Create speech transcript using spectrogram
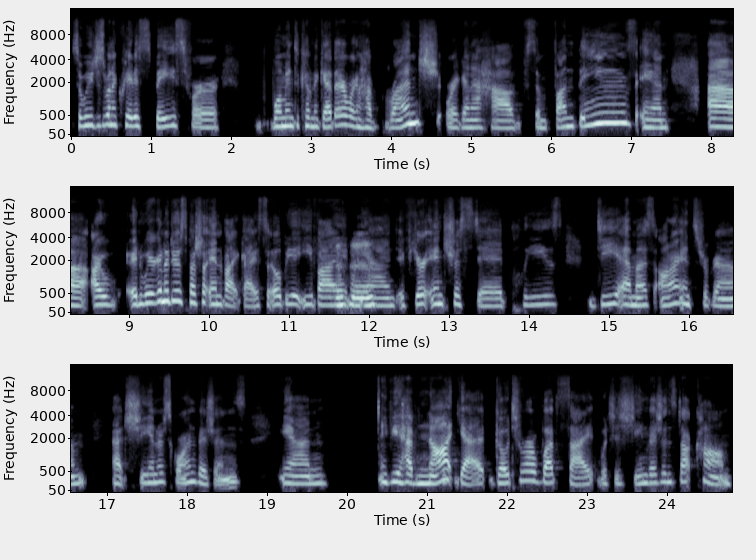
so we just want to create a space for women to come together. We're gonna have brunch. We're gonna have some fun things, and uh, our and we're gonna do a special invite, guys. So it'll be an evite, mm-hmm. and if you're interested, please DM us on our Instagram at she underscore envisions, and if you have not yet, go to our website, which is sheenvisions.com,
